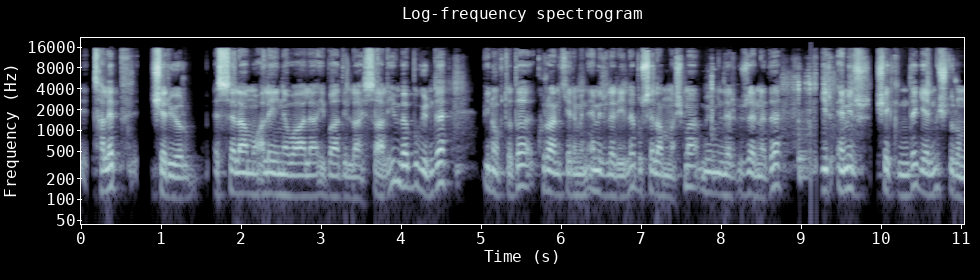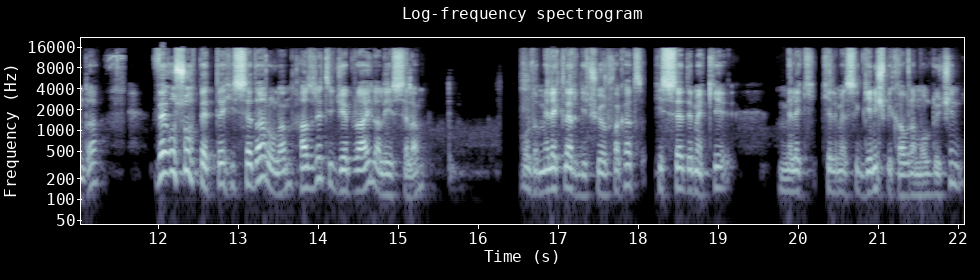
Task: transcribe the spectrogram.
e, talep içeriyor. Esselamu aleyne ve ala ibadillahi salihin ve bugün de bir noktada Kur'an-ı Kerim'in emirleriyle bu selamlaşma müminlerin üzerine de bir emir şeklinde gelmiş durumda. Ve o sohbette hissedar olan Hazreti Cebrail aleyhisselam, burada melekler geçiyor fakat hisse demek ki melek kelimesi geniş bir kavram olduğu için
